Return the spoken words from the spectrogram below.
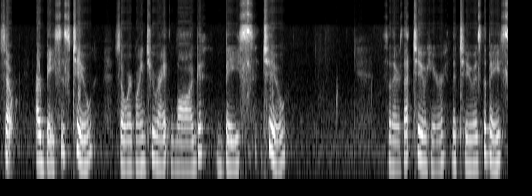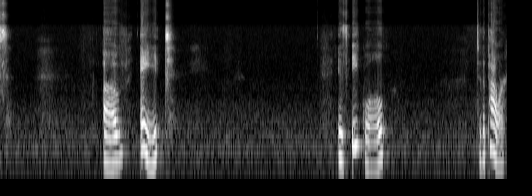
So our base is 2, so we're going to write log base 2. So there's that 2 here. The 2 is the base of 8 is equal to the power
